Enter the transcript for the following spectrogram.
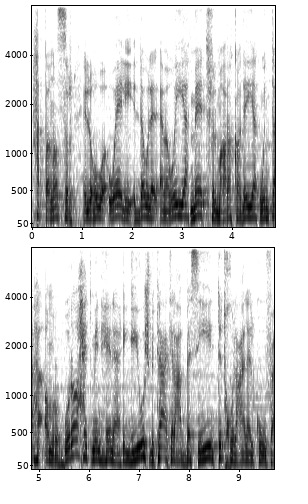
حتى نصر اللي هو والي الدولة الأموية مات في المعركة ديت وانتهى أمره. وراحت من هنا الجيوش بتاعة العباسيين تدخل على الكوفة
